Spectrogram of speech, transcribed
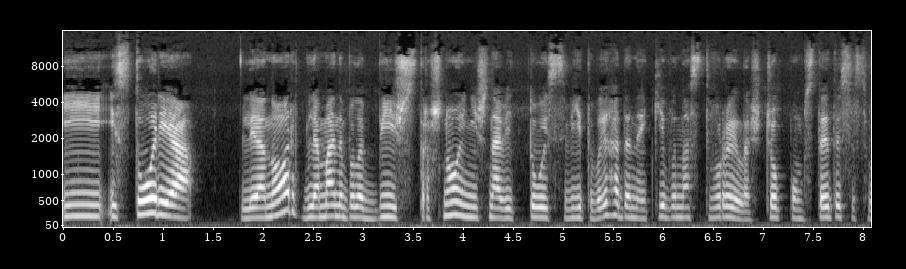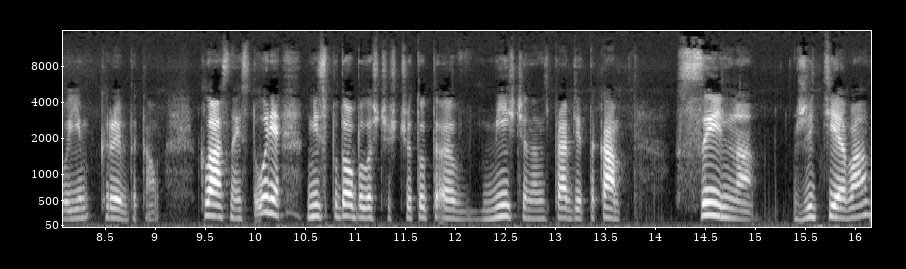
І історія. Леонор для мене була більш страшною, ніж навіть той світ вигаданий, який вона створила, щоб помститися своїм кривдикам. Класна історія. Мені сподобалося, що, що тут е, вміщена насправді така сильна життєва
